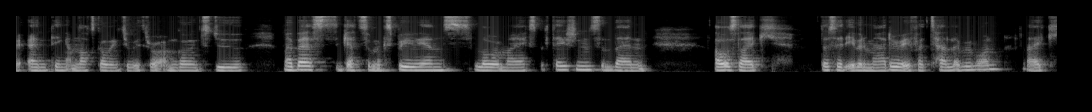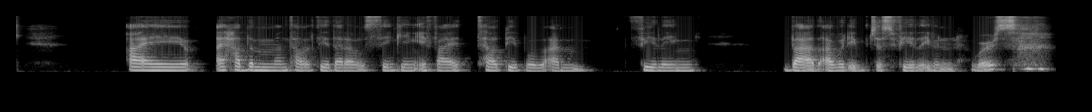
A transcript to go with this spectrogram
or anything, I'm not going to withdraw. I'm going to do my best, get some experience, lower my expectations, and then I was like, does it even matter if I tell everyone? Like, I I had the mentality that I was thinking if I tell people I'm feeling bad, I would just feel even worse.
